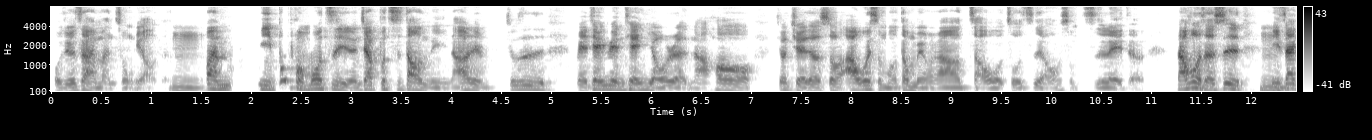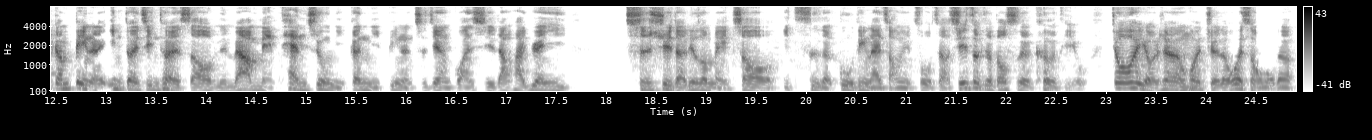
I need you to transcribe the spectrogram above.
我觉得这还蛮重要的，嗯，不然。你不 promote 自己，人家不知道你，然后你就是每天怨天尤人，然后就觉得说啊，为什么都没有人要找我做治疗或什么之类的。那或者是你在跟病人应对进退的时候，嗯、你们要 maintain 住你跟你病人之间的关系，让他愿意持续的，例如说每周一次的固定来找你做治疗。其实这个都是个课题，就会有些人会觉得，为什么我的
